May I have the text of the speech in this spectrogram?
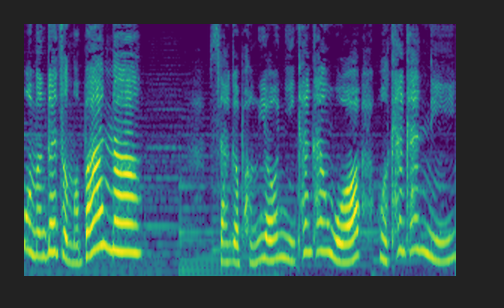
我们该怎么办呢？三个朋友，你看看我，我看看你，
